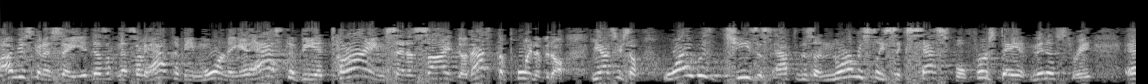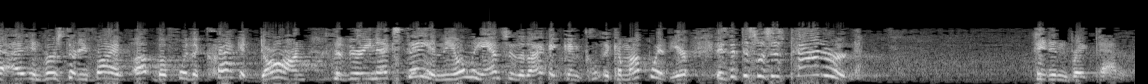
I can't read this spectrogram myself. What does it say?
I'm just going to say it doesn't necessarily have to be morning. It has to be a time set aside, though. That's the point of it all. You ask yourself, why was Jesus, after this enormously successful first day of ministry, uh, in verse 35, up before the crack of dawn the very next day? And the only answer that I can come up with here is that this was his pattern. He didn't break pattern.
